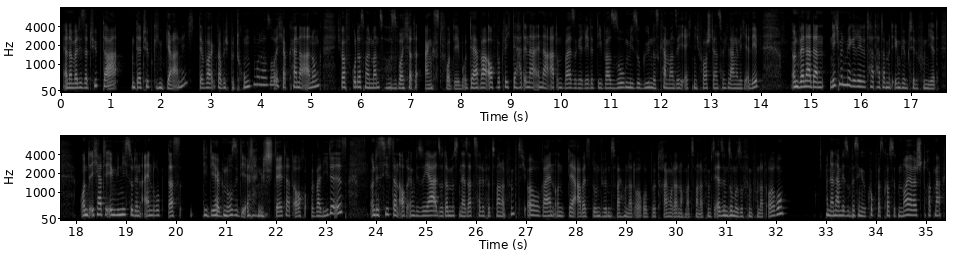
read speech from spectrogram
Ja, und dann war dieser Typ da und der Typ ging gar nicht. Der war, glaube ich, betrunken oder so. Ich habe keine Ahnung. Ich war froh, dass mein Mann zu Hause war. Ich hatte Angst vor dem. Und der war auch wirklich, der hat in einer, in einer Art und Weise geredet, die war so misogyn, das kann man sich echt nicht vorstellen. Das habe ich lange nicht erlebt. Und wenn er dann nicht mit mir geredet hat, hat er mit irgendwem telefoniert. Und ich hatte irgendwie nicht so den Eindruck, dass die Diagnose, die er dann gestellt hat, auch valide ist. Und es hieß dann auch irgendwie so, ja, also da müssten Ersatzteile für 250 Euro rein und der Arbeitslohn würden 200 Euro betragen oder nochmal 250, also in Summe so 500 Euro. Und dann haben wir so ein bisschen geguckt, was kostet ein neuer Wäschetrockner.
